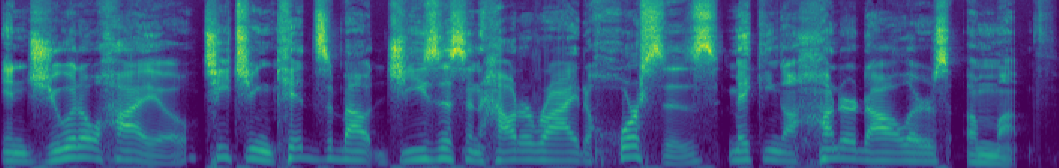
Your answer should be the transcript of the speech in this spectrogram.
in Jewett, Ohio, teaching kids about Jesus and how to ride horses, making $100 a month.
